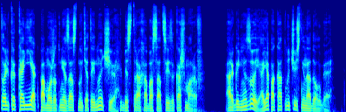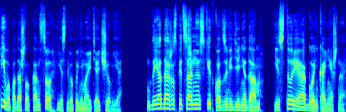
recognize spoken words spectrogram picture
Только коньяк поможет мне заснуть этой ночью, без страха обоссаться из-за кошмаров. Организуй, а я пока отлучусь ненадолго. Пиво подошло к концу, если вы понимаете, о чем я. Да я даже специальную скидку от заведения дам. История огонь, конечно.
